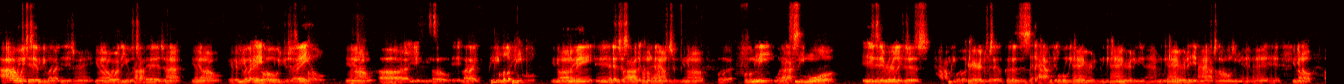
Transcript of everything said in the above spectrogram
I always tell people like this, man. You know, whether you a top badge or not, you know, if you an a hole, you just a hole. You know, uh, so like people are people. You know what I mean? And that's just all it comes down to. You know, but for me, what I see more is it really just how people are carrying themselves because this is the app. This is what we came here to do. We came here to get down. We came here to hit milestones and, and, and, and you know, uh,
